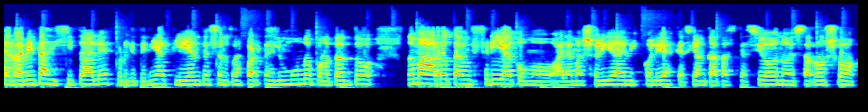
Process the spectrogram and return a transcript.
herramientas digitales porque tenía clientes en otras partes del mundo, por lo tanto no me agarró tan fría como a la mayoría de mis colegas que hacían capacitación o desarrollo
